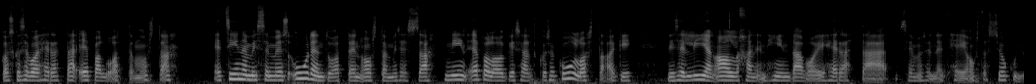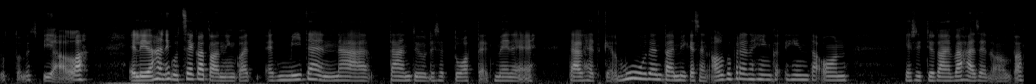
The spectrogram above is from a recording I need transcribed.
koska se voi herättää epäluottamusta. Et siinä, missä myös uuden tuotteen ostamisessa, niin epäloogiselta kuin se kuulostaakin, niin se liian alhainen hinta voi herättää semmoisen, että hei, onko tässä joku juttu nyt vialla. Eli vähän niin kuin tsekataan, niin että et miten nämä tämän tyyliset tuotteet menee tällä hetkellä muuten, tai mikä sen alkuperäinen hinta on, ja sitten jotain vähän sen alta.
